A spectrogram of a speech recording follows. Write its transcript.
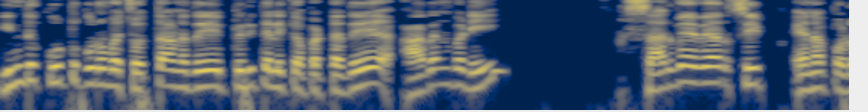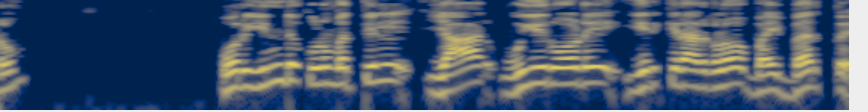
இந்து கூட்டு குடும்ப சொத்தானது பிரித்தளிக்கப்பட்டது. அதன்படி சர்வேவர்ஷிப் எனப்படும் ஒரு இந்து குடும்பத்தில் யார் உயிரோடு இருக்கிறார்களோ பை பர்த்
